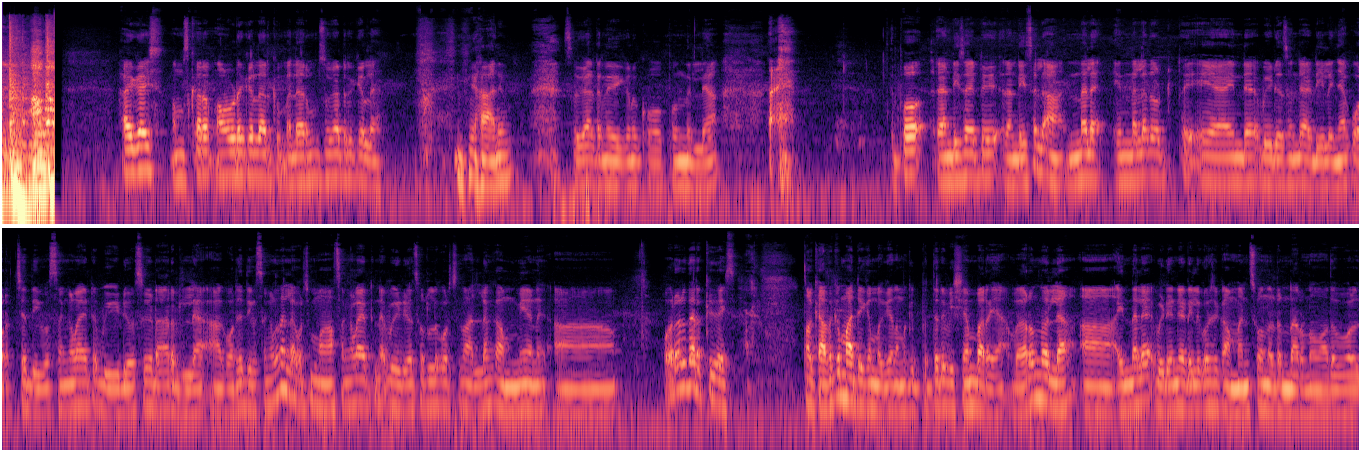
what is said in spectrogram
L U. Hi guys നമസ്കാരം. നമ്മളോടൊക്കെ എല്ലാവർക്കും. എല്ലാവരും സുഖമായിട്ടിരിക്കല്ലേ ഞാനും സുഖമായിട്ട് ഇരിക്കണം കുഴപ്പമൊന്നുമില്ല. ഇപ്പോൾ രണ്ട് ദിവസമായിട്ട് രണ്ട് ദിവസമല്ല ആ ഇന്നലെ ഇന്നലെ തൊട്ട് അതിന്റെ വീഡിയോസിന്റെ അടിയിൽ ഞാൻ കുറച്ച് ദിവസങ്ങളായിട്ട് വീഡിയോസ് ഇടാറില്ല. ആ കുറച്ച് ദിവസങ്ങളല്ല കുറച്ച് മാസങ്ങളായിട്ട് എന്റെ വീഡിയോസ് ഇടൽ കുറച്ച് നല്ല കമ്മിയാണ്. ഓരോരോ തിരക്ക് ഗൈസ് ഓക്കെ അതൊക്കെ മാറ്റിക്കാൻ പറ്റുക നമുക്ക് ഇപ്പോഴത്തെ ഒരു വിഷയം പറയാം. വേറൊന്നുമില്ല ഇന്നലെ വീഡിയോന്റെ ഇടയിൽ കുറച്ച് കമൻസ് വന്നിട്ടുണ്ടായിരുന്നു. അതുപോലെ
